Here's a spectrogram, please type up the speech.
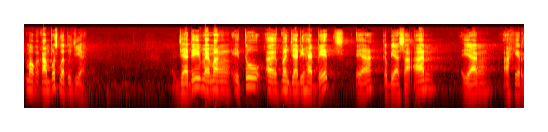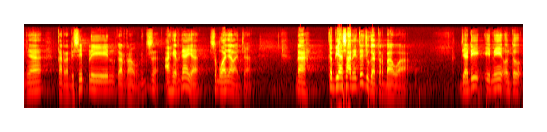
mau ke kampus buat ujian jadi memang itu uh, menjadi habit ya, kebiasaan yang akhirnya karena disiplin, karena akhirnya ya semuanya lancar. Nah, kebiasaan itu juga terbawa. Jadi ini untuk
